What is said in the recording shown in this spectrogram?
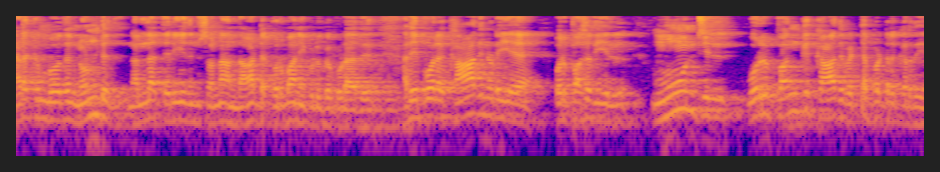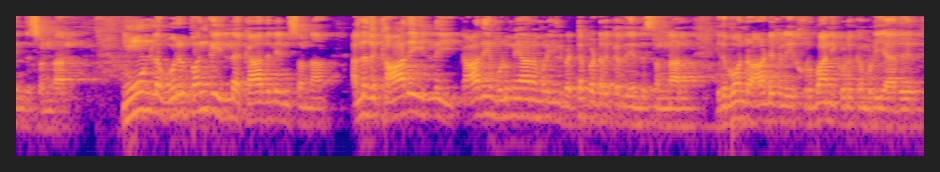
நடக்கும்போது நொண்டுது. நல்லா தெரியுதுன்னு சொன்னால் அந்த ஆட்டை குர்பானி கொடுக்கக்கூடாது அதே போல் காதினுடைய ஒரு பகுதியில் மூன்றில் ஒரு பங்கு காது வெட்டப்பட்டிருக்கிறது என்று சொன்னால் மூணில் ஒரு பங்கு இல்லை காதலேன்னு சொன்னால் அல்லது காதே இல்லை காதே முழுமையான முறையில் வெட்டப்பட்டிருக்கிறது என்று சொன்னால் இது போன்ற ஆடுகளை குர்பானி கொடுக்க முடியாது.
